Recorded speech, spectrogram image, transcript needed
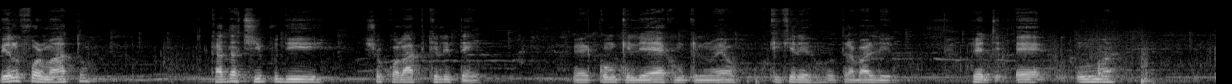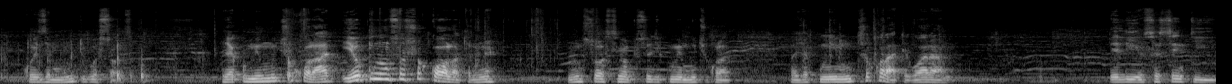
pelo formato cada tipo de chocolate que ele tem é, como que ele é como que ele não é o que que ele o trabalho dele gente é uma coisa muito gostosa já comi muito chocolate eu que não sou chocolate né não sou assim uma pessoa de comer muito chocolate mas já comi muito chocolate. Agora, ele, você sente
